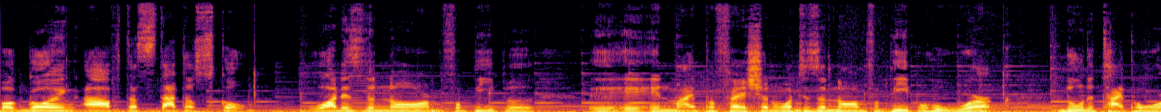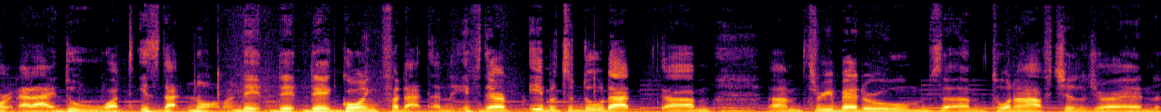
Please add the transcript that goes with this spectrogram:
but going after status quo what is the norm for people in my profession? What is the norm for people who work, do the type of work that I do? What is that norm? And they, they, they're going for that. And if they're able to do that, um, um, three bedrooms, um, two and a half children,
